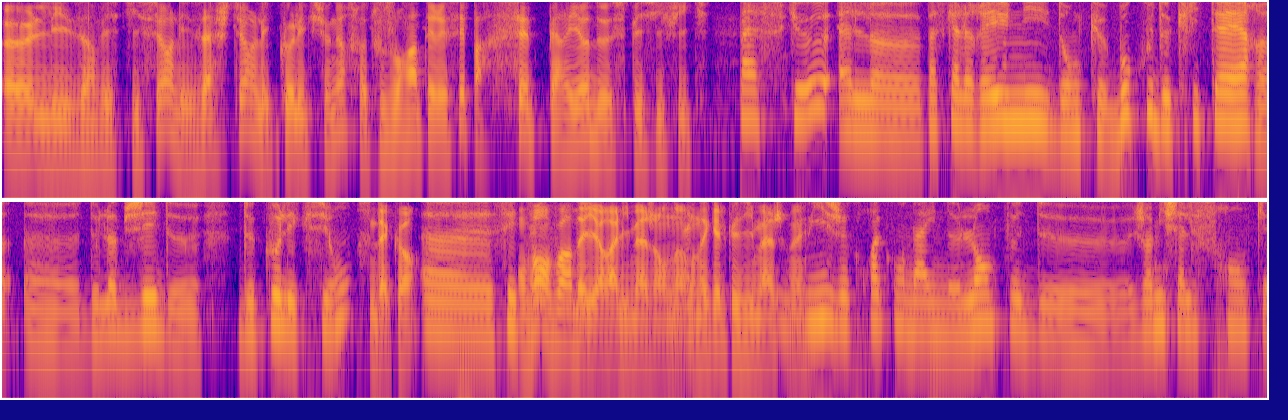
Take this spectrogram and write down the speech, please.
les investisseurs, les acheteurs, les collectionneurs soient toujours intéressés par cette période spécifique parce que elle, euh, parce qu'elle réunit donc beaucoup de critères euh, de l'objet de, de, collection. D'accord. Euh, on va en voir d'ailleurs à l'image. On, a quelques images. Oui, je crois qu'on a une lampe de Jean-Michel Franck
